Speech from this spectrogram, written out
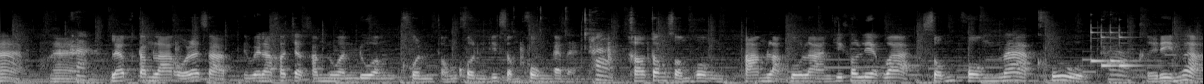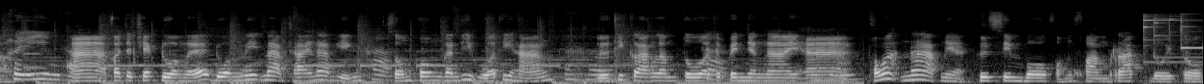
นาคนะค่ะแล้วตำราโหราศาสตร์เวลาเขาจะคำนวณดวงคนสองคนที่สมพงษ์กันอะค่ะเขาต้องสมพงษ์ตามหลักโบราณที่เขาเรียกว่าสมพงษ์นาคคู่ ค่ะ เคยได้ยินเปล่าเคยได้ยินค่ะ อ่าเขาจะเช็คดวงเลย ดวงนี้นาคชายนาคหญิง ค่ะ สมพงษ์กันที่หัวที่หางาฮะ หรือที่กลางลำตัวค่ะจะเป็นยังไงอ่าอือฮึ เพราะว่านาคเนี่ยคือซิมโบลของความรักโดยตรง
